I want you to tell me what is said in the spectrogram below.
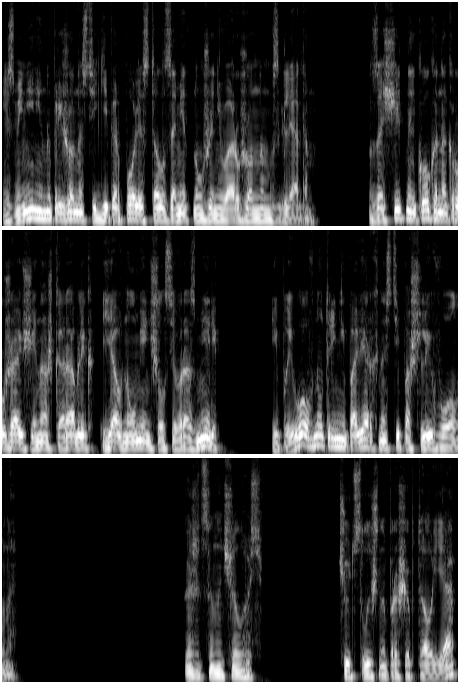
Изменение напряженности гиперполя стало заметно уже невооруженным взглядом. Защитный кокон, окружающий наш кораблик, явно уменьшился в размере, и по его внутренней поверхности пошли волны. «Кажется, началось», — чуть слышно прошептал я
